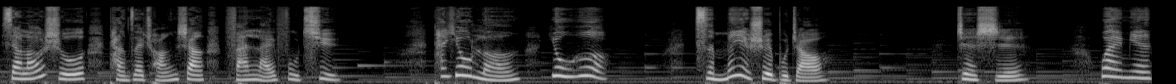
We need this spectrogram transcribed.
小老鼠躺在床上翻来覆去，它又冷又饿，怎么也睡不着。这时，外面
